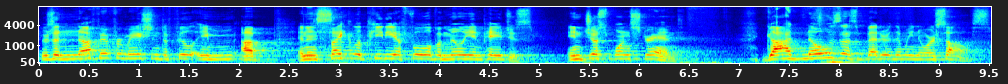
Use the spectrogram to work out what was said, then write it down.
there's enough information to fill a, a, an encyclopedia full of a million pages in just one strand. God knows us better than we know ourselves.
